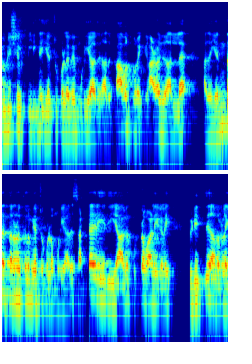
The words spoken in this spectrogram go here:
ஜுடிஷியல் கில்லிங்கை ஏற்றுக்கொள்ளவே முடியாது. அது காவல்துறைக்கு அழகு அல்ல. அதை எந்த தருணத்திலும் ஏற்றுக்கொள்ள முடியாது. சட்ட ரீதியாக குற்றவாளிகளை பிடித்து அவர்களை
